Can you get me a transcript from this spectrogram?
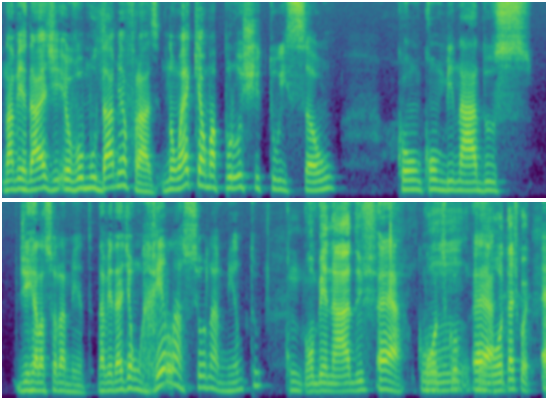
na verdade, eu vou mudar a minha frase. Não é que é uma prostituição com combinados de relacionamento. Na verdade, é um relacionamento. Com combinados É, com, com, outros. com- com é. outras coisas. É,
